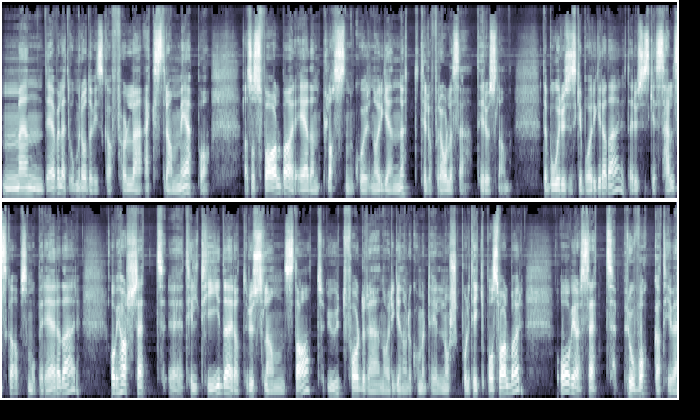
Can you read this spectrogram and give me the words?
men det er vel et område vi skal følge ekstra med på. Altså Svalbard er den plassen hvor Norge er nødt til å forholde seg til Russland. Det bor russiske borgere der, det er russiske selskap som opererer der. Og vi har sett eh, til tider at Russland stat utfordrer Norge når det kommer til norsk politikk på Svalbard. Og vi har sett provokative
